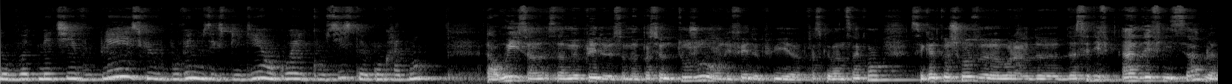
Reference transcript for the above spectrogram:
Donc votre métier vous plaît? Est-ce que vous pouvez nous expliquer en quoi il consiste concrètement? Alors oui, ça, me plaît, de, ça me passionne toujours, en effet, depuis euh, presque 25 ans. C'est quelque chose euh, voilà, d'assez défi- indéfinissable.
